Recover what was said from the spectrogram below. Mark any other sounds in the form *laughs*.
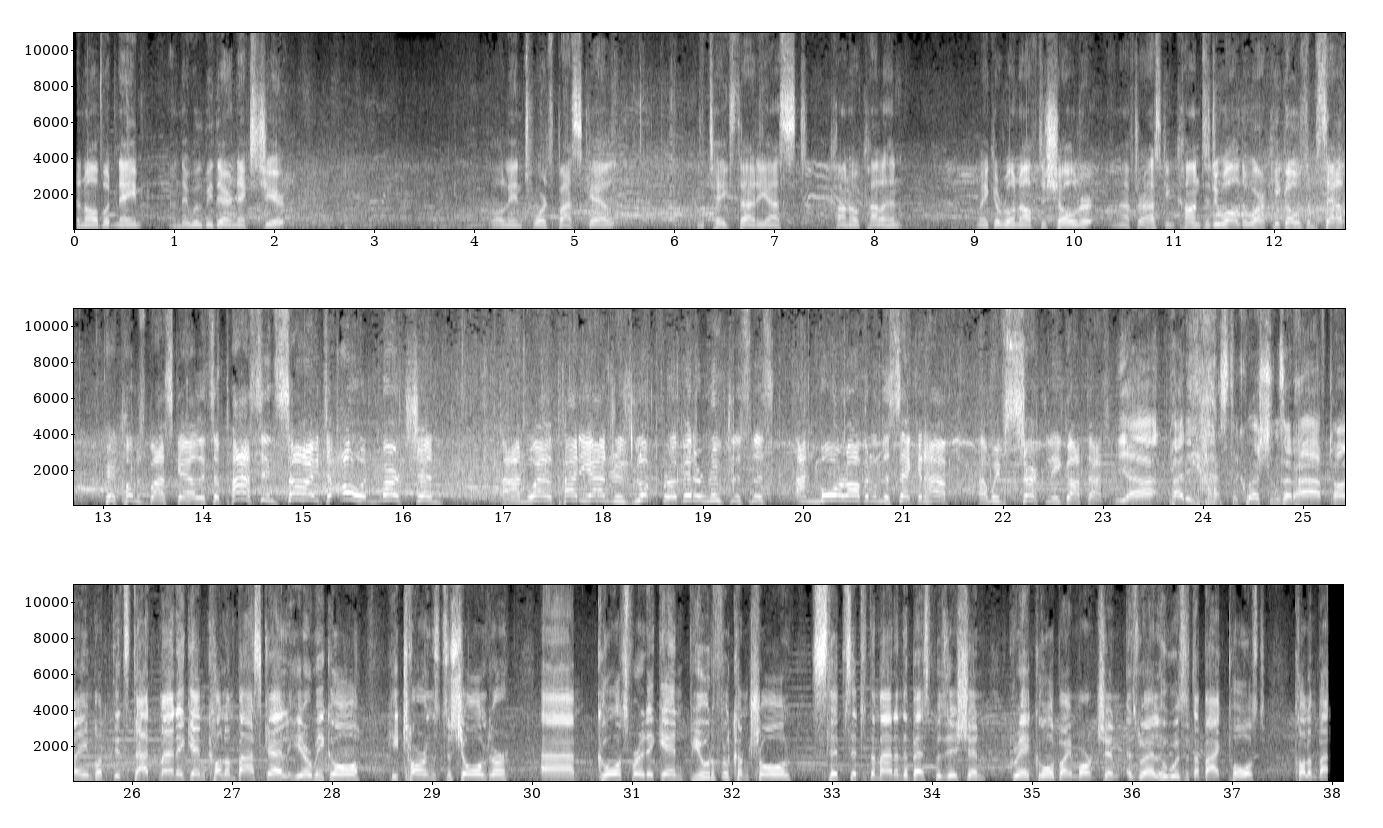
an all but name, and they will be there next year. Ball in towards Basquel, who takes that. He asked Con O'Callaghan make a run off the shoulder, and after asking Con to do all the work, he goes himself. Here comes Basquel. It's a pass inside to Eoin Murchan. And well, Paddy Andrews looked for a bit of ruthlessness and more of it in the second half, and we've certainly got that. Yeah, Paddy *laughs* asked the questions at half time, but it's that man again, Colm Basquel. Here we go. He turns the shoulder, um, goes for it again. Beautiful control, slips it to the man in the best position. Great goal by Murchan as well, who was at the back post. Colm Basquel.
